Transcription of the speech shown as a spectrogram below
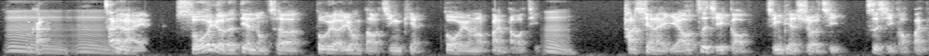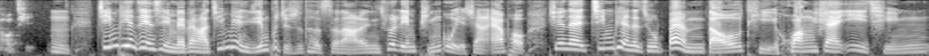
嗯，OK，嗯，再来，所有的电动车都要用到晶片，都要用到半导体，嗯，他现在也要自己搞晶片设计。自己搞半导体，嗯，晶片这件事情没办法，晶片已经不只是特斯拉了。你说连苹果也像 Apple，现在晶片的这种半导体荒，在疫情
